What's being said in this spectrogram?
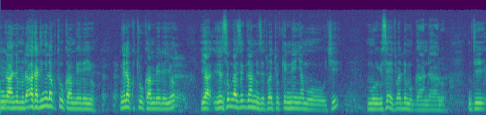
nga ndi munda akati ngenda kutuuka mbeereyo ngenda kutuuka mbeereyo. Eh. ya ensonga zegambye nze twali tukenneenya mu ki? Mu biseera tubadde mu gandaalo. Nti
